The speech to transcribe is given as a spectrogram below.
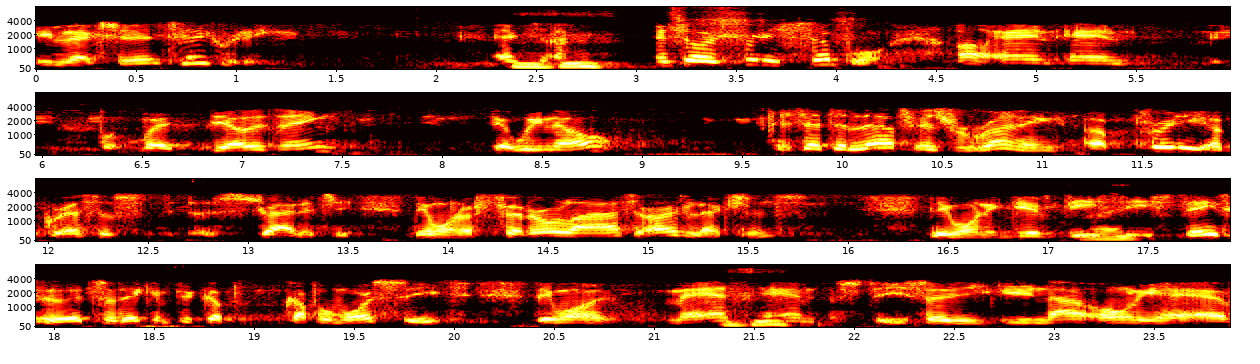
election integrity. And, mm-hmm. so, and so it's pretty simple. Uh, and and but the other thing that we know is that the left is running a pretty aggressive strategy. They want to federalize our elections. They want to give D.C. Right. statehood so they can pick up a couple more seats. They want mass mm-hmm. amnesty so you not only have,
